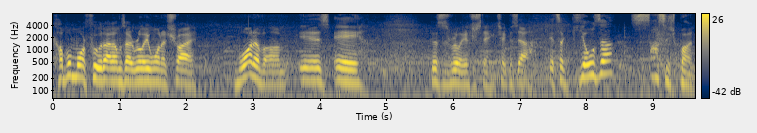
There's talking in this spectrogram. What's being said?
couple more food items I really want to try. One of them is a, this is really interesting, check this out. It's a gyoza sausage bun.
